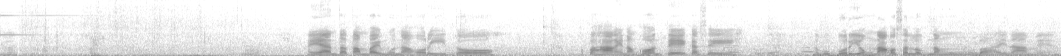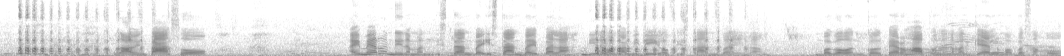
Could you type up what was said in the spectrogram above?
Yun. Ayan, tatambay muna ako rito. Papahangin ng konti kasi nabuburyong na ako sa loob ng bahay namin. Maraming pasok. Ay, meron din naman standby. Standby pala. Hindi naman kami day off. Standby lang. Kumbaga on call. Pero hapon na naman kaya lumabas ako.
